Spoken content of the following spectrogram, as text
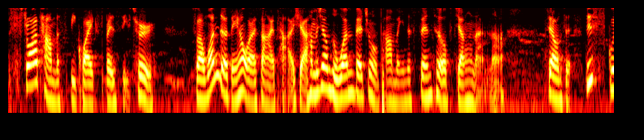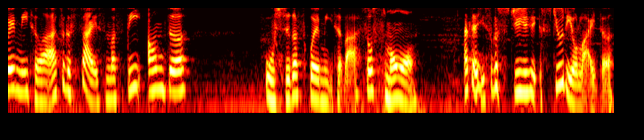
strata must be quite expensive too。So I wonder，等一下我来上来查一下，他们这样子 one bedroom apartment in the center of 江南啊，这样子 this square meter 啊，这个 size must be under 五十个 square meter 吧，so small。啊，等于是个 studio studio 来的。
